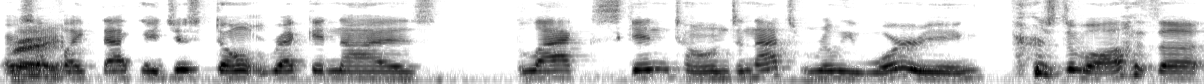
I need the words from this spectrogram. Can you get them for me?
or right. stuff like that. They just don't recognize black skin tones, and that's really worrying. First of all, as a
